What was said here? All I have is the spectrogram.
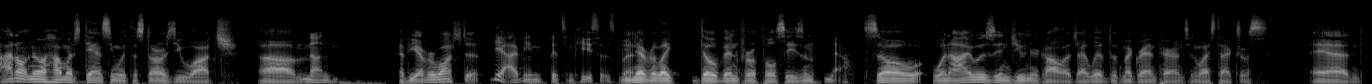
I don't know how much Dancing with the Stars you watch. Um, None. Have you ever watched it? Yeah, I mean bits and pieces, but you never like dove in for a full season. no. So when I was in junior college, I lived with my grandparents in West Texas, and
